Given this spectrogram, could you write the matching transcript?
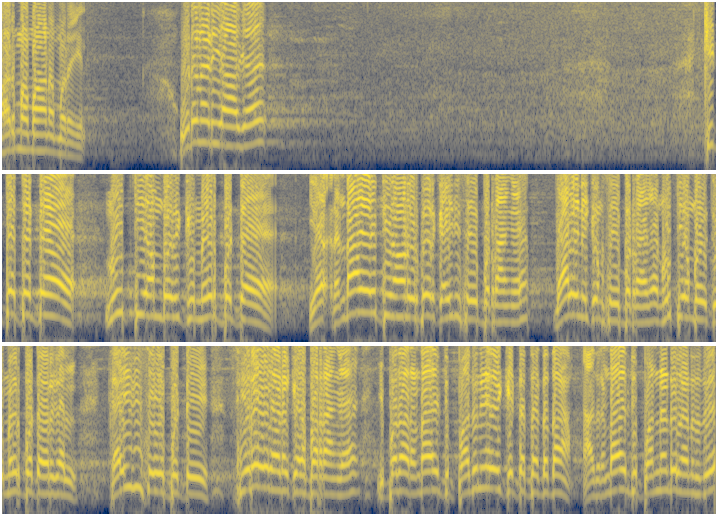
மர்மமான முறையில். உடனடியாக கிட்டத்தட்ட நூத்தி ஐம்பதுக்கு மேற்பட்ட ரெண்டாயிரத்தி நானூறு பேர் கைது செய்யப்படுறாங்க வேலை நீக்கம் செய்யப்படுறாங்க. நூத்தி ஐம்பதுக்கு மேற்பட்டவர்கள் கைது செய்யப்பட்டு சிறையில் அடைக்கப்படுறாங்க. இப்போதான் ரெண்டாயிரத்தி பதினேழு கிட்டத்தட்ட தான். அது ரெண்டாயிரத்தி பன்னெண்டில் நடந்தது.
